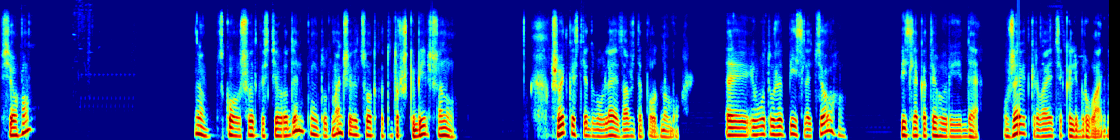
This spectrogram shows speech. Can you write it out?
всього. Ну, кого швидкості один пункт, тут менше відсотка, тут трошки більше. Ну, швидкості додає завжди по одному. Е, і от уже після цього, після категорії D, вже відкривається калібрування.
